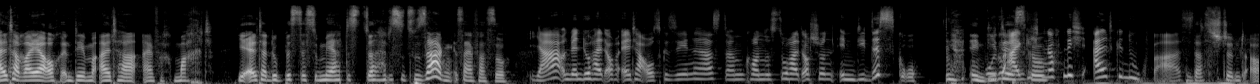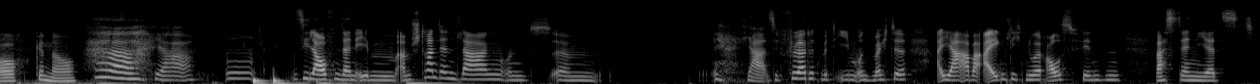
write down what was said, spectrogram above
Alter war ja auch in dem Alter einfach Macht. Je älter du bist, desto mehr hattest, du- hattest du zu sagen. Ist einfach so. Ja, und wenn du halt auch älter ausgesehen hast, dann konntest du halt auch schon in die Disco, Ja, in wo die du Disco. eigentlich noch nicht alt genug warst. Das stimmt auch, genau. Ah, ja. Mm, Sie laufen dann eben am Strand entlang und ähm, ja, sie flirtet mit ihm und möchte ja aber eigentlich nur rausfinden, was denn jetzt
